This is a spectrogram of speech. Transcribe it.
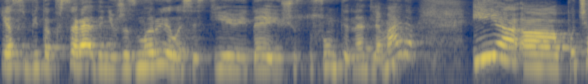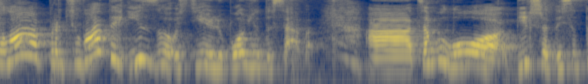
Я собі так всередині вже змирилася з тією ідеєю, що стосунки не для мене. І е, почала працювати із ось цією любов'ю до себе. А це було більше 10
